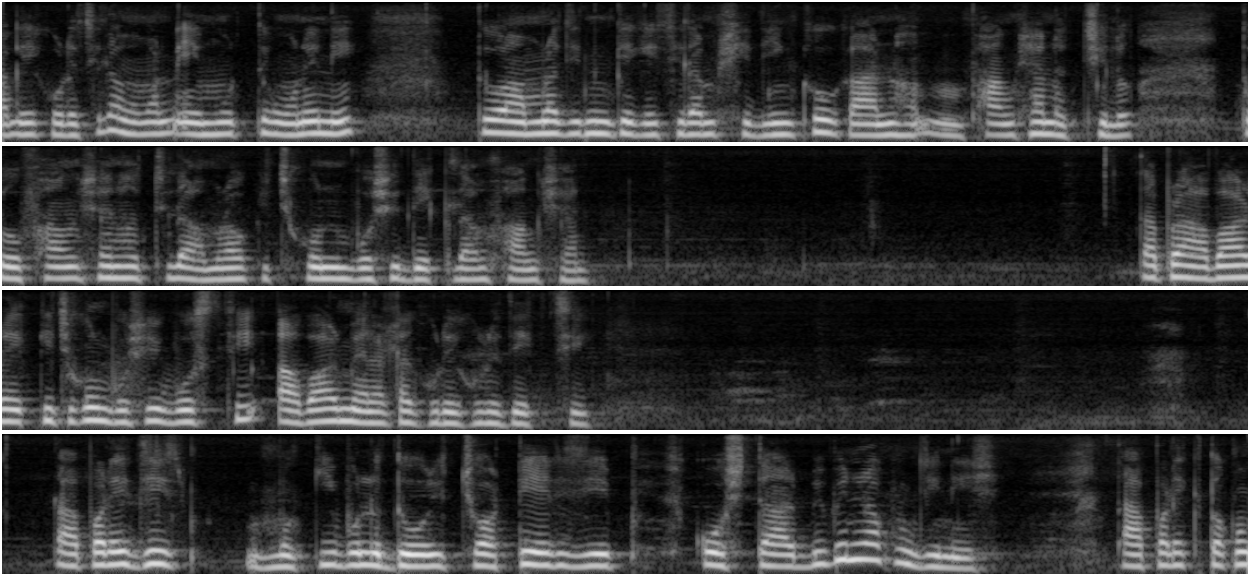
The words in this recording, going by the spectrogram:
আগে করেছিলাম, আমার এই মুহূর্তে মনে নেই। তো আমরা যেদিনকে গেছিলাম, সেদিনকেও গান ফাংশান হচ্ছিল। তো ফাংশান হচ্ছিল, আমরাও কিছুক্ষণ বসে দেখলাম ফাংশান তারপর আবার কিছুক্ষণ বসে বসছি, আবার মেলাটা ঘুরে ঘুরে দেখছি। তারপরে যে কী বলব দই চটের যে কোস্টার, বিভিন্ন রকম জিনিস। তারপরে তখন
